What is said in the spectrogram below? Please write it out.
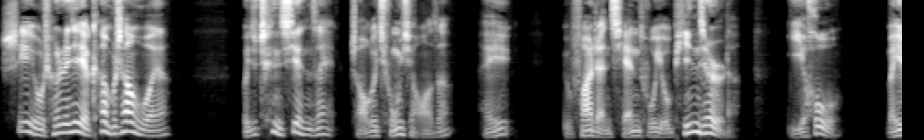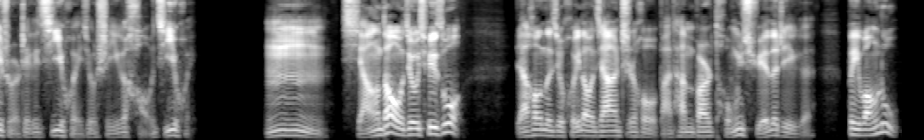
事业有成，人家也看不上我呀。我就趁现在找个穷小子，哎，有发展前途、有拼劲儿的，以后没准这个机会就是一个好机会。嗯，想到就去做。然后呢，就回到家之后，把他们班同学的这个备忘录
